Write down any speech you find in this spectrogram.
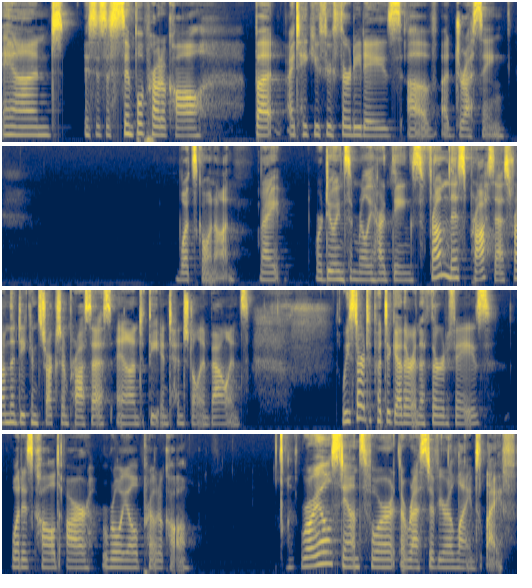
And this is a simple protocol, but I take you through 30 days of addressing what's going on, right? We're doing some really hard things from this process, from the deconstruction process and the intentional imbalance. We start to put together in the third phase what is called our Royal Protocol. Royal stands for the rest of your aligned life.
